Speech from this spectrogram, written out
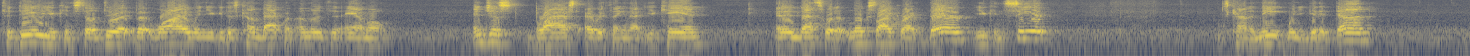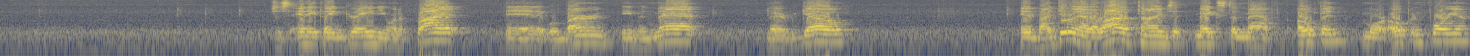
to do. You can still do it, but why when you can just come back with unlimited ammo and just blast everything that you can. And that's what it looks like right there. You can see it. It's kind of neat when you get it done. Just anything green, you want to fry it and it will burn even that. There we go. And by doing that a lot of times it makes the map open more open for you.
